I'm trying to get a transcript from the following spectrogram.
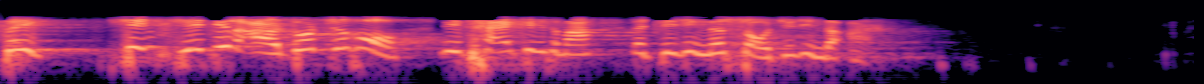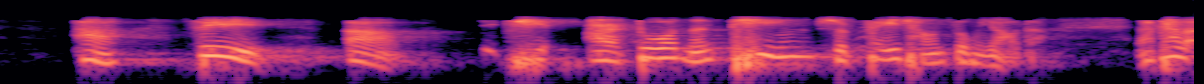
所以先洁净了耳朵之后，你才可以什么？再洁净你的手，洁净你的耳。好，所以啊，且耳朵能听是非常重要的。那他的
